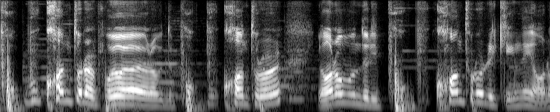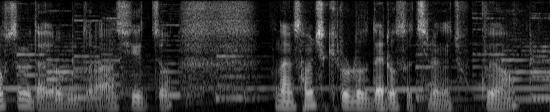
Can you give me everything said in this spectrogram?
복부 컨트롤 보여요, 여러분들? 복부 컨트롤 여러분들이 복부 컨트롤이 굉장히 어렵습니다, 여러분들 아시겠죠? 그 다음에 30kg로 내려서 진행해줬고요.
